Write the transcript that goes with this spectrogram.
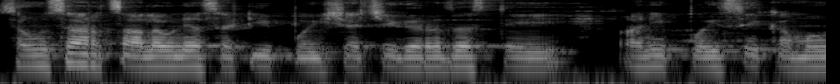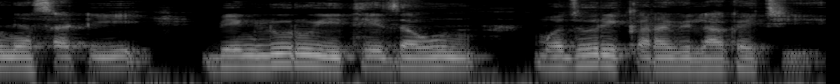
संसार चालवण्यासाठी पैशाची गरज असते आणि पैसे कमवण्यासाठी बेंगलुरू इथे जाऊन मजुरी करावी लागायची.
